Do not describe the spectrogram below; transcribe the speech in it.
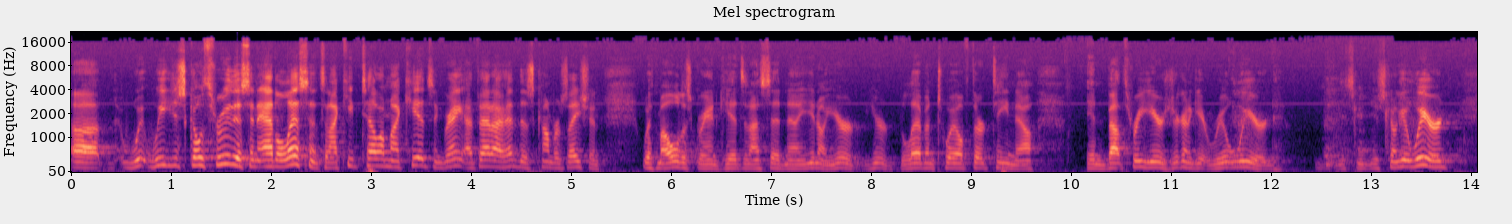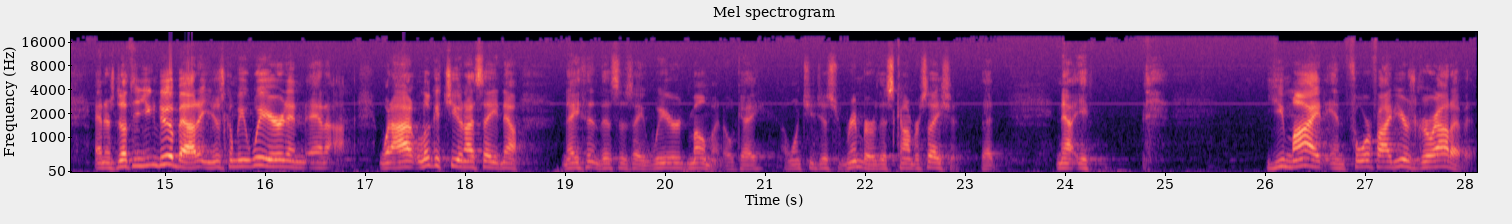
Uh, we, we, just go through this in adolescence, and I keep telling my kids and grand. I've had, I've had this conversation with my oldest grandkids, and I said, "Now, you know, you're you're 11, 12, 13 now. In about three years, you're going to get real weird. It's, you're just going to get weird, and there's nothing you can do about it. You're just going to be weird. And and I, when I look at you and I say, now, Nathan, this is a weird moment, okay? I want you to just remember this conversation. That now if You might, in four or five years, grow out of it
